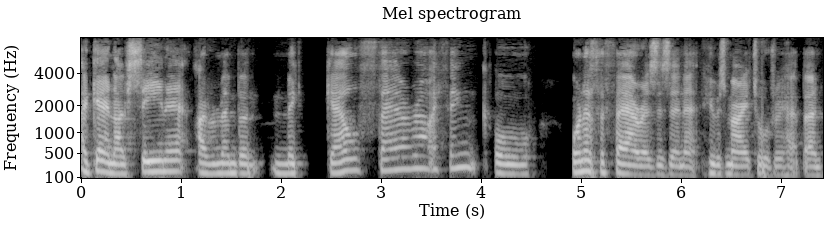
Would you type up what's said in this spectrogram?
Again, I've seen it. I remember Mel Ferrer, I think, or one of the Ferrers is in it, who was married to Audrey Hepburn.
